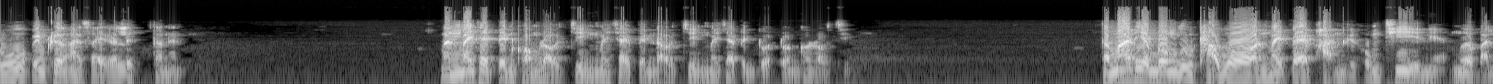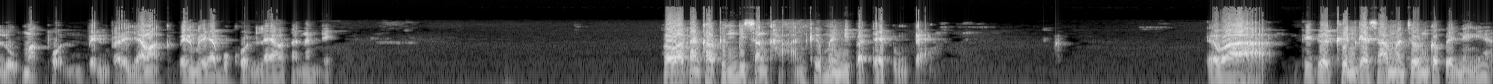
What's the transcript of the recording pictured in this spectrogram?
รู้เป็นเครื่องอาศัยระลึกเท่านั้น มันไม่ใช่เป็นของเราจริง ไม่ใช่เป็นเราจริง ไม่ใช่เป็นตัวตนของเราจริง ธรรมะที่ดำรงอยู่ถาวรไม่แปรผันคือคงที่เนี่ย เมื่อบรรลุมรรคผลเป็นปริยมรรคเป็นปริยบุคคลแล้วแต่นั้นเองเพราะว่าท่านเข้าถึงวิสังขารคือไม่มีปัจจัยปรุงแต่ง แต่ว่าที่เกิดขึ้นแก่สามัญชนก็เป็นอย่างเนี้ย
